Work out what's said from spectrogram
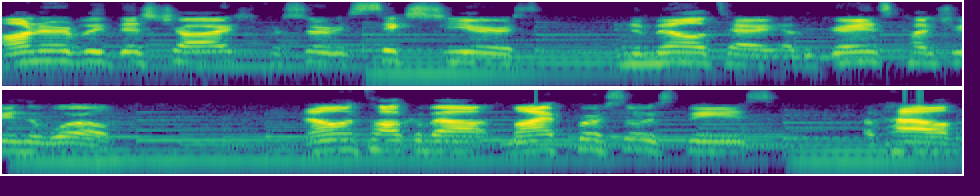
honorably discharged for serving six years in the military of the greatest country in the world. And I want to talk about my personal experience of how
